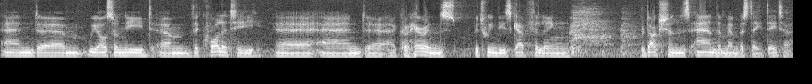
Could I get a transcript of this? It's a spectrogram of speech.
and um, we also need um, the quality uh, and uh, coherence between these gap filling productions and the member state data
